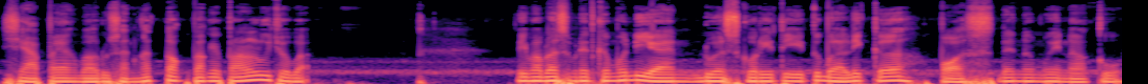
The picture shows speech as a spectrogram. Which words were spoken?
Siapa yang barusan ngetok pakai palu coba? 15 menit kemudian, dua security itu balik ke pos dan nemuin aku.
